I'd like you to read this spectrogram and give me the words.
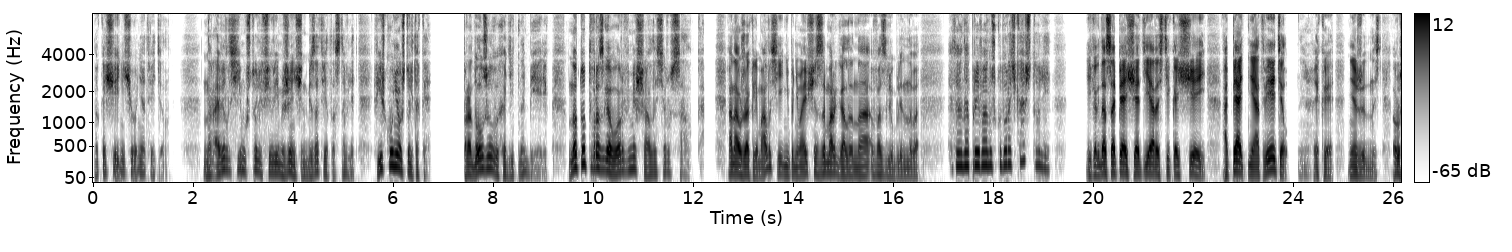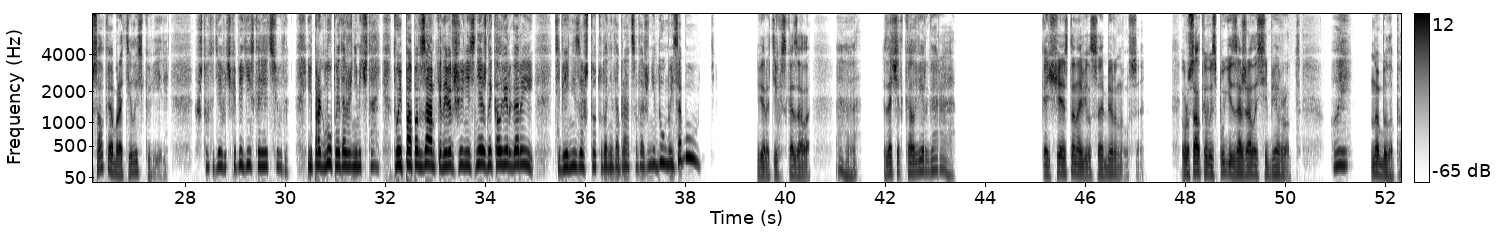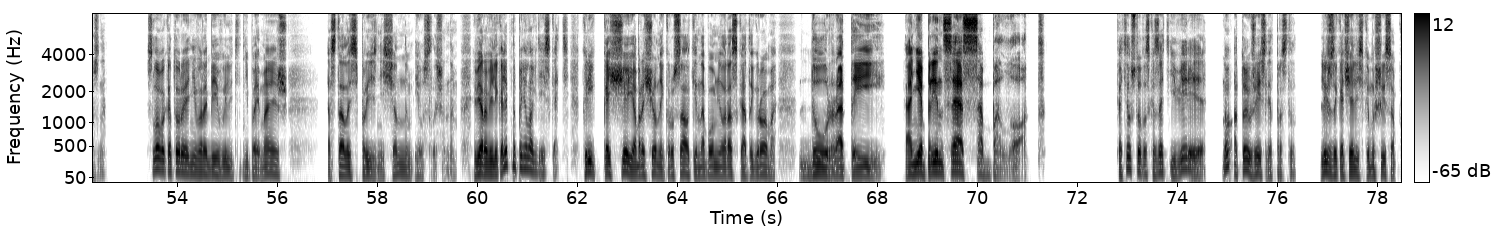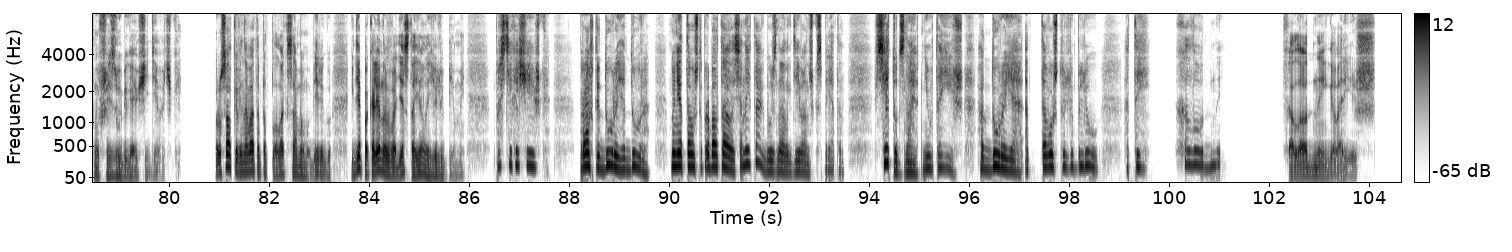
Но Кощей ничего не ответил. Нравилось ему, что ли, все время женщин без ответа оставлять? Фишка у него, что ли, такая? Продолжил выходить на берег. Но тут в разговор вмешалась русалка. Она уже оклемалась и, непонимающе, заморгала на возлюбленного. — Это она про Иванушку-дурачка, что ли? И когда сопящий от ярости Кощей опять не ответил, экая неожиданность, русалка обратилась к Вере. Что ты, девочка, беги скорее отсюда. И про глупое даже не мечтай. Твой папа в замке на вершине снежной Калвир горы. Тебе ни за что туда не добраться, даже не думай, забудь. Вера тихо сказала. — Ага, значит, Калвир гора. Кощей остановился, обернулся. Русалка в испуге зажала себе рот. — Ой! Но было поздно. Слово, которое ни воробей вылетит не поймаешь, осталось произнесенным и услышанным. Вера великолепно поняла, где искать. Крик Кощея, обращенный к русалке, напомнил раскаты грома. «Дура ты, а не принцесса болот!» Хотел что-то сказать и Вере, но от той уже и след простыл. Лишь закачались камыши, сомкнувшись за убегающей девочкой. Русалка виновато подплыла к самому берегу, где по колено в воде стоял ее любимый — Прости, Кощеюшка. Прав ты, дура я, дура. Но не от того, что проболталась. Она и так бы узнала, где Иванушка спрятан. Все тут знают, не утаишь. От дура я, от того, что люблю. А ты холодный. Холодный, говоришь.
